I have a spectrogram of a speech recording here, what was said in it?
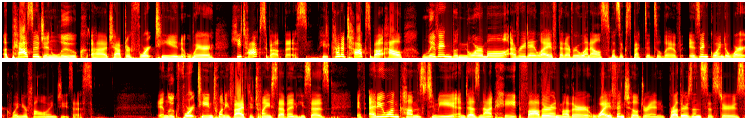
a passage in Luke uh, chapter 14 where he talks about this. He kind of talks about how living the normal, everyday life that everyone else was expected to live isn't going to work when you're following Jesus. In Luke 14, 25 through 27, he says, If anyone comes to me and does not hate father and mother, wife and children, brothers and sisters,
